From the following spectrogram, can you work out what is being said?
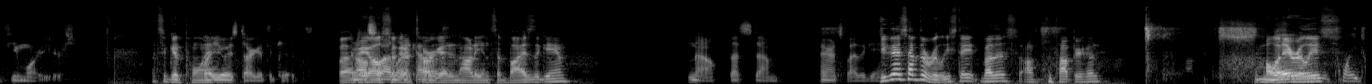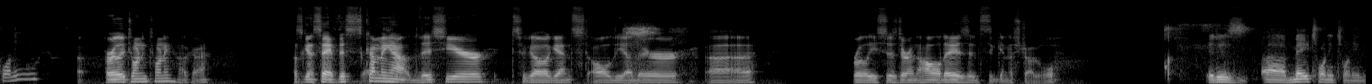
a few more years? That's a good Well, point. you always target the kids. but and are you also I also going like to how- target an audience that buys the game? No, that's dumb. Parents buy the game. Do you guys have the release date by this off the top of your head? Holiday May release? 2020. Early 2020? Okay. I was going to say if this is coming out this year to go against all the other uh releases during the holidays, it's going to struggle. It is uh, May 2020.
